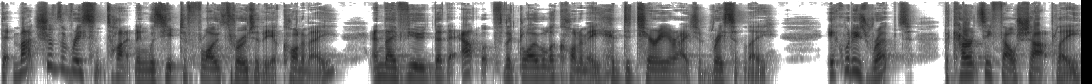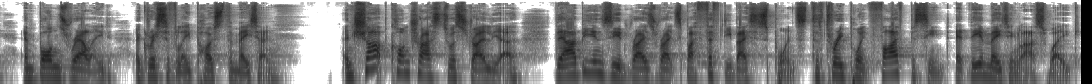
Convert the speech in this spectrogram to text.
that much of the recent tightening was yet to flow through to the economy, and they viewed that the outlook for the global economy had deteriorated recently. Equities ripped, the currency fell sharply, and bonds rallied aggressively post the meeting. In sharp contrast to Australia, the RBNZ raised rates by 50 basis points to 3.5% at their meeting last week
